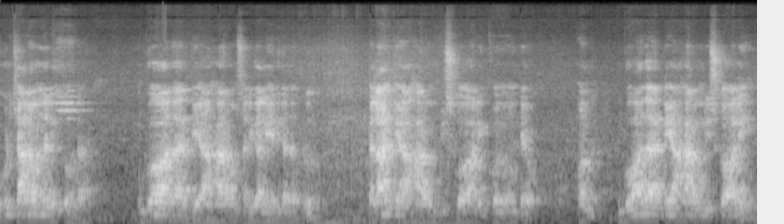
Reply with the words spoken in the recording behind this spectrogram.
ఇప్పుడు చాలామంది అడుగుతూ ఉంటారు గో ఆహారం సరిగా లేదు కదా ఇప్పుడు ఎలాంటి ఆహారం తీసుకోవాలి? కొన్ని ఉంటే మన గో ఆహారం తీసుకోవాలి.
